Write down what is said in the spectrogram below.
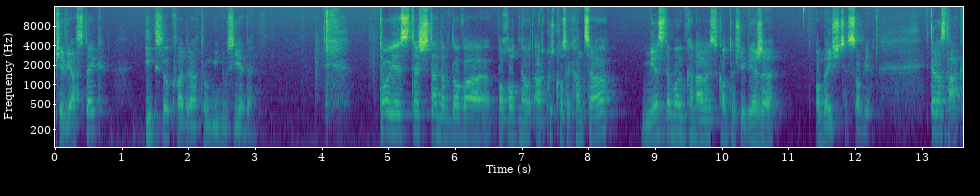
pierwiastek x do kwadratu minus 1. To jest też standardowa pochodna od arkus kosekansa. Jest na moim kanale, skąd to się bierze. Obejście sobie. I teraz tak,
